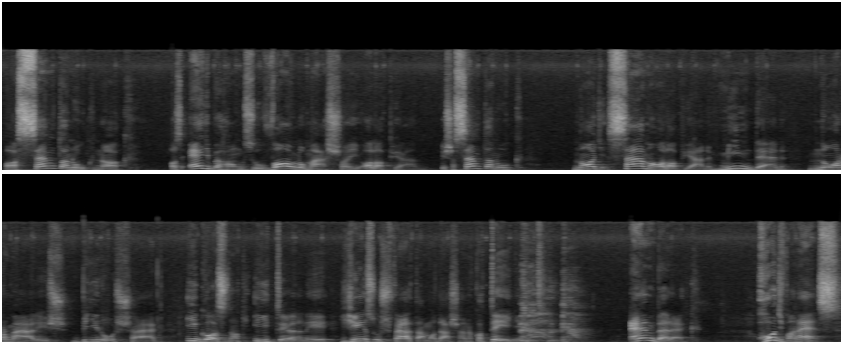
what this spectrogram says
a szemtanúknak az egybehangzó vallomásai alapján, és a szemtanúk nagy száma alapján minden normális bíróság igaznak ítélné Jézus feltámadásának a tényét. Emberek, hogy van ez?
